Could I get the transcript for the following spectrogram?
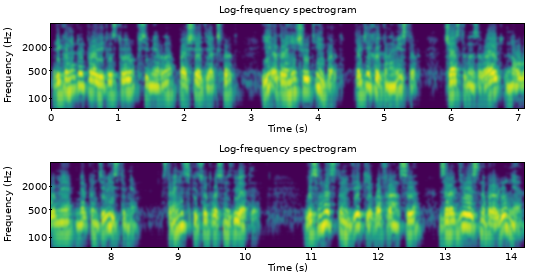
рекомендуют правительству всемирно поощрять экспорт и ограничивать импорт. Таких экономистов часто называют новыми меркантилистами. Страница 589. В XVIII веке во Франции зародилось направление,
